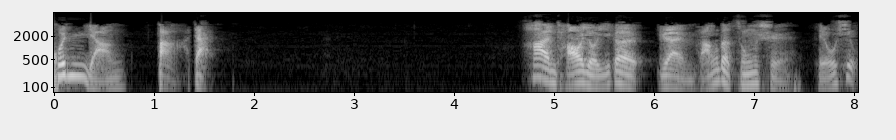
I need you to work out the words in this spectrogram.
昆阳大战。汉朝有一个远房的宗室刘秀，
